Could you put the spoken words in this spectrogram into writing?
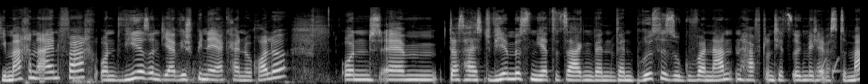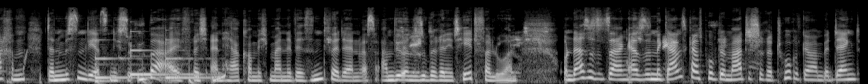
die machen einfach und wir sind ja, wir spielen ja keine Rolle. Und ähm, das heißt, wir müssen jetzt sozusagen, wenn, wenn Brüssel so gouvernantenhaft und jetzt irgendwelche was zu machen, dann müssen wir jetzt nicht so übereifrig einherkommen. Ich meine, wer sind wir denn? Was haben wir unsere Souveränität verloren? Und das ist sozusagen also eine ganz, ganz problematische Rhetorik, wenn man bedenkt,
